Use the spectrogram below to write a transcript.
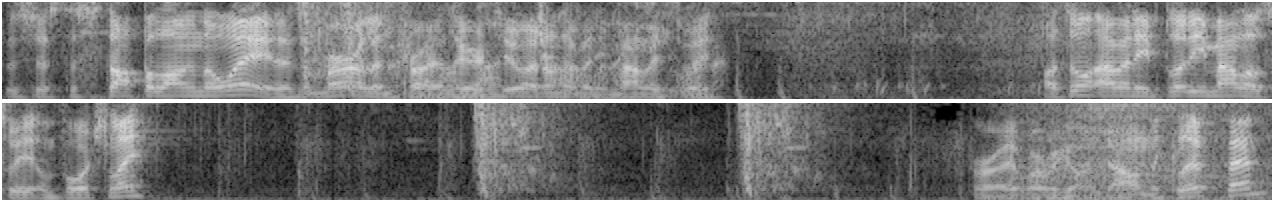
There's just a stop along the way. There's a Merlin trial here too. I don't have any Mallowsweet. I don't have any bloody Mallowsweet, unfortunately. Alright, where are we going? Down the cliff then?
